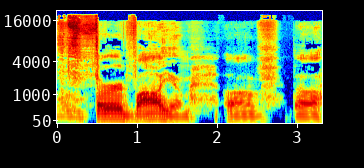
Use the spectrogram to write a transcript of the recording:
third volume of the,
